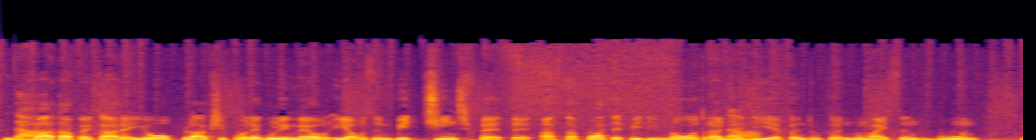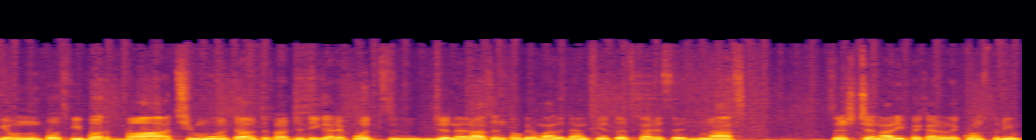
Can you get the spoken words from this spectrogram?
da. fata pe care eu o plac și colegului meu i-au zâmbit cinci fete, asta poate fi din nou o tragedie, da. pentru că nu mai sunt bun, eu nu pot fi bărbat și multe alte tragedii care pot genera, sunt o grămadă de anxietăți care se nasc sunt scenarii pe care le construim.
